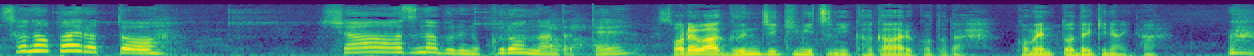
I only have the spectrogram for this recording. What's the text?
そのパイロットシャア・アズナブルのクローンなんだって？それは軍事機密に関わることだ。コメントできないな。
